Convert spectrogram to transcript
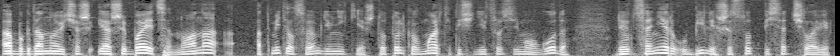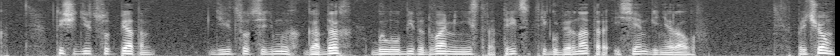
А. Богданович и ошибается, но она отметила в своем дневнике, что только в марте 1907 года революционеры убили 650 человек. В 1905-1907 годах было убито два министра, 33 губернатора и 7 генералов. Причем,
